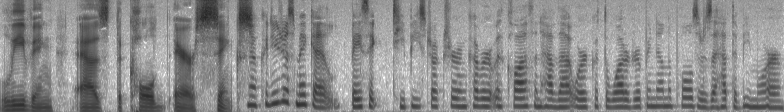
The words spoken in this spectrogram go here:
leaving as the cold air sinks Now, could you just make a basic teepee structure and cover it with cloth and have that work with the water dripping down the poles, or does it have to be more?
